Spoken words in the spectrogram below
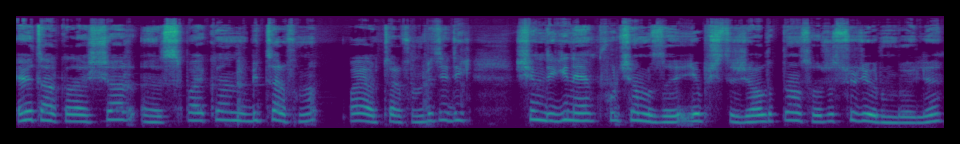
Evet arkadaşlar e, Spike'ın bir tarafını bayağı bir tarafını bitirdik. Şimdi yine fırçamızı yapıştırıcı aldıktan sonra sürüyorum böyle.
